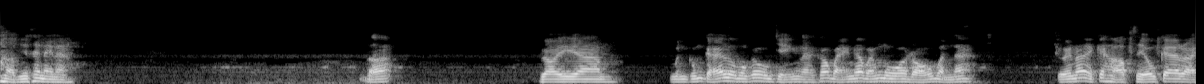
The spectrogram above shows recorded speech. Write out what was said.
hộp như thế này nè đó. Rồi à, mình cũng kể luôn một cái câu chuyện là có bạn đó bạn mua đồ của mình á. Tụi nói là cái hộp thì ok rồi.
